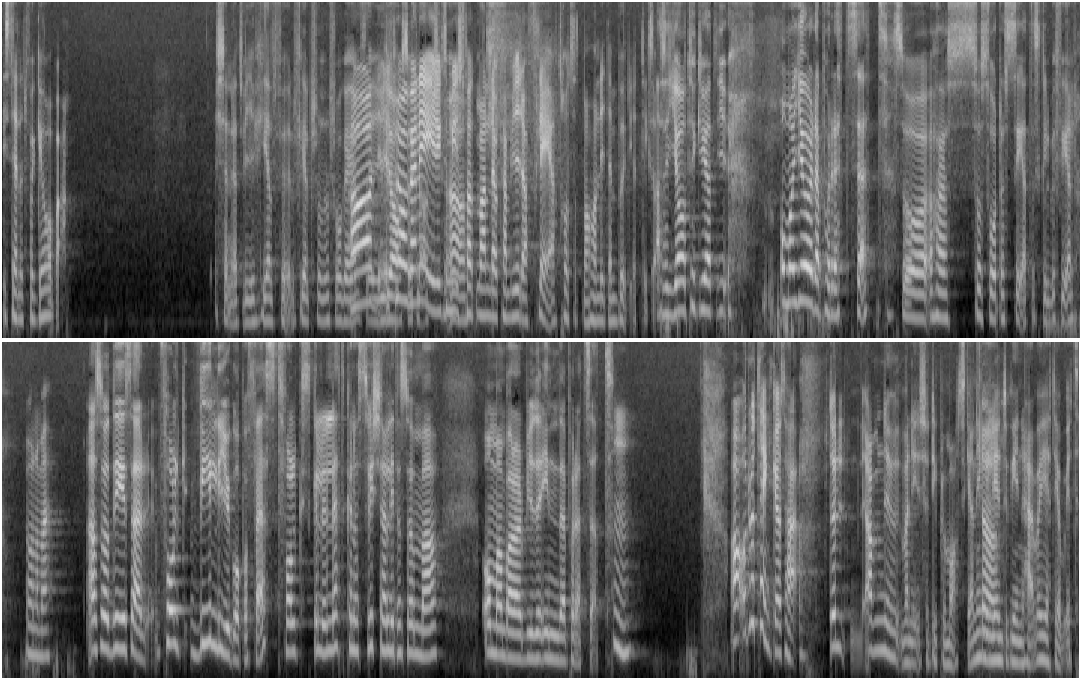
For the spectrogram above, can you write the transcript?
istället för gåva? Jag känner att vi är helt fel, fel personer att fråga. Ja, Jag säger ja, frågan är ju liksom just för att man då kan bjuda fler trots att man har en liten budget. Liksom. Alltså jag tycker ju att om man gör det på rätt sätt så har jag så svårt att se att det skulle bli fel. Jag håller med. Alltså det är så här, folk vill ju gå på fest. Folk skulle lätt kunna swisha en liten summa om man bara bjuder in det på rätt sätt. Ja, och då tänker jag så här. Då, ja, nu var ni så diplomatiska, ni Ja. ville inte gå in här, det var jättejobbigt.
